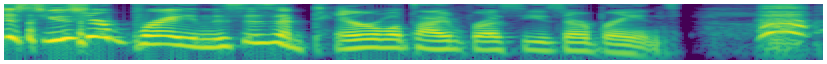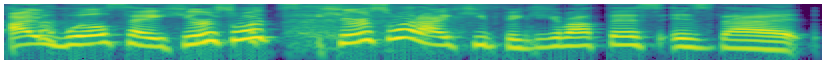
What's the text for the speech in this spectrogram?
Just use your brain. This is a terrible time for us to use our brains. I will say, here's what's here's what I keep thinking about this is that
